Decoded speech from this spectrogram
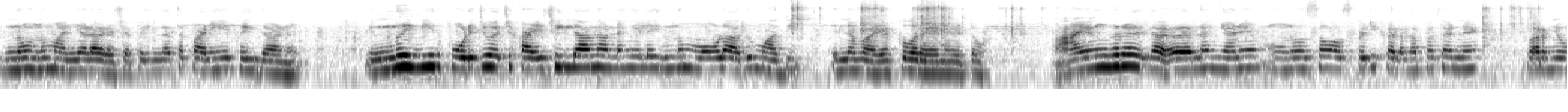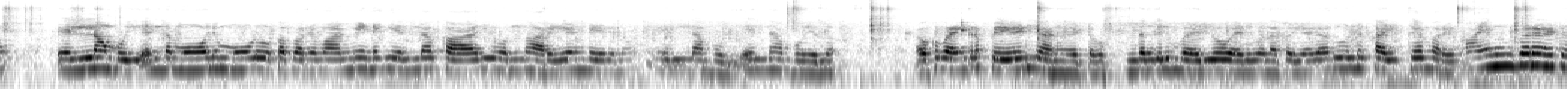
ഇന്നൊന്നും മഞ്ഞൾ അരച്ചു. അപ്പോൾ ഇന്നത്തെ പണിയൊക്കെ ഇതാണ്. ഇന്ന് ഇനി ഇത് പൊടിച്ച് വെച്ച് കഴിച്ചില്ല എന്നുണ്ടെങ്കിൽ ഇന്ന് മോൾ അത് മതി എന്നെ വഴക്ക് പറയണം കേട്ടോ. ഭയങ്കര കാരണം ഞാൻ മൂന്ന് ദിവസം ഹോസ്പിറ്റലിൽ കിടന്നപ്പോൾ തന്നെ പറഞ്ഞു എല്ലാം പോയി. എന്റെ മോനും മോളും ഒക്കെ പറഞ്ഞു മമ്മി ഉണ്ടെങ്കിൽ എല്ലാ കാര്യവും ഒന്നും അറിയണ്ടായിരുന്നു. എല്ലാം പോയി എല്ലാം പോയെന്ന് അവൾക്ക് ഭയങ്കര പേടിയാണ് കേട്ടോ. എന്തെങ്കിലും വരുമോ വരുമോ എന്നൊക്കെ. അതുകൊണ്ട് കഴിക്കാൻ പറയും. ഭയങ്കരമായിട്ട്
